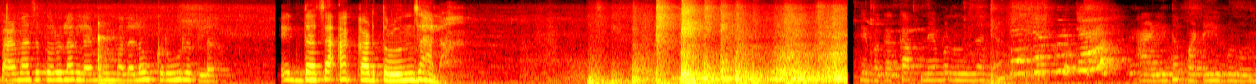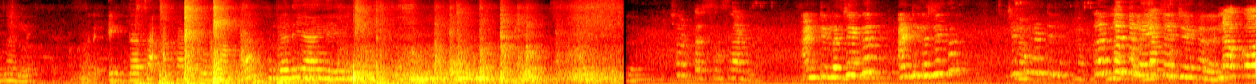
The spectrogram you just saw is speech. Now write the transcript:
बाळ माझं करू लागलाय म्हणून मला लवकर उरकलं. एकदाचा आकाड तळून झाला. कापण्या बनवून झाल्या आणि धपाटेही बनवून झाले तर एकदाचा आकार करून आपला रेडी आहे आंटीला जे कर आंटीला जे कर जे कर आंटीला. कर ना त्याला येतंय जे करायला. नको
